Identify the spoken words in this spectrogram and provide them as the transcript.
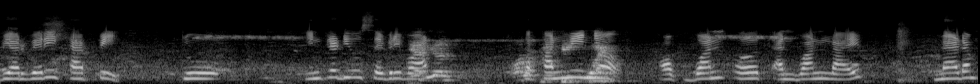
we are very happy to introduce everyone the convener of One Earth and One Life, Madam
